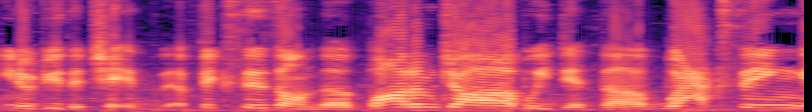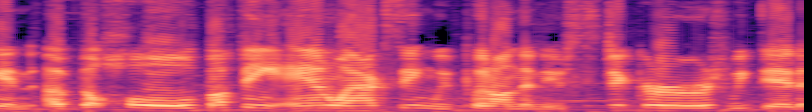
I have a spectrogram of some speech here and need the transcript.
you know, do the, cha- the fixes on the bottom job. We did the waxing and of the hull, buffing and waxing. We put on the new stickers. We did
